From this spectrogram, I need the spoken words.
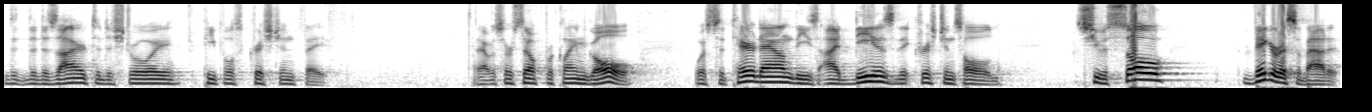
the, the desire to destroy people's Christian faith. That was her self proclaimed goal, was to tear down these ideas that Christians hold. She was so vigorous about it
